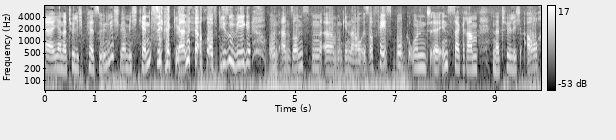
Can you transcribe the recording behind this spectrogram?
Äh, ja, natürlich persönlich. Wer mich kennt, sehr gerne auch auf diesem Wege. Und ansonsten, ähm, genau, ist auf Facebook und äh, Instagram natürlich auch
